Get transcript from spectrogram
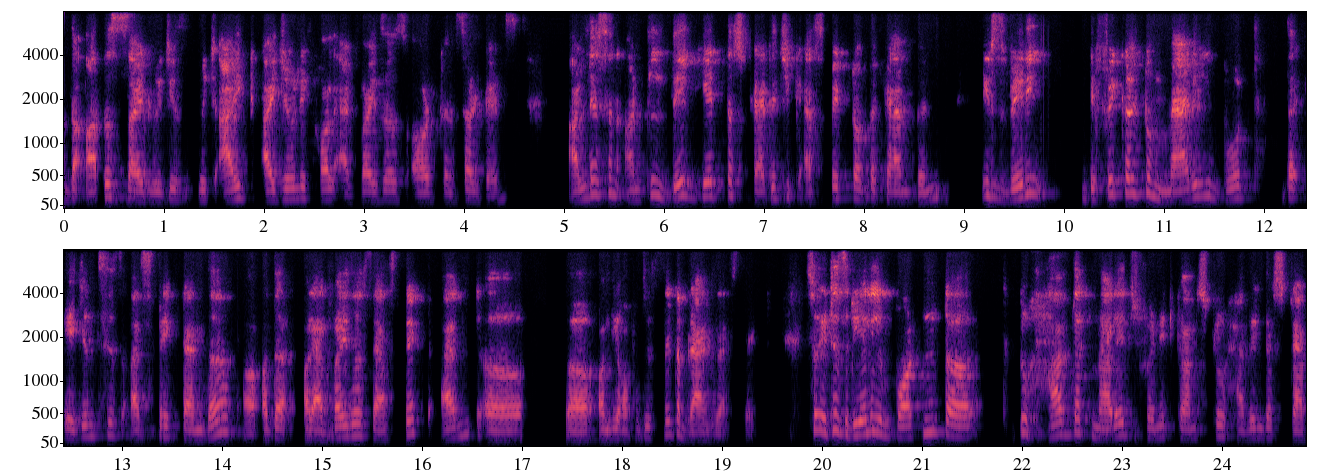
the other side which is which i i generally call advisors or consultants unless and until they get the strategic aspect of the campaign, it's very difficult to marry both the agency's aspect and the uh, the or advisor's aspect and uh, uh, on the opposite side the brand's aspect. So it is really important uh, to have that marriage when it comes to having the strat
